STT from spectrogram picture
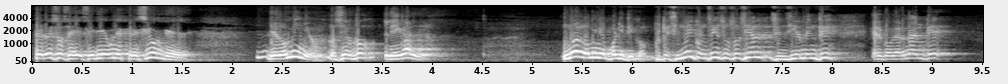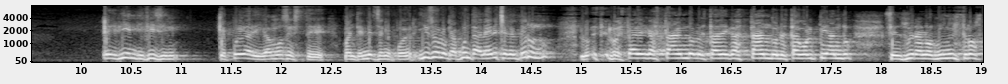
pero eso sería una expresión de, de dominio, ¿no es cierto?, legal. No al dominio político, porque si no hay consenso social, sencillamente el gobernante es bien difícil que pueda, digamos, este, mantenerse en el poder. Y eso es lo que apunta a la derecha en el Perú, ¿no? Lo, está desgastando, lo está desgastando, lo está golpeando, censura a los ministros,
